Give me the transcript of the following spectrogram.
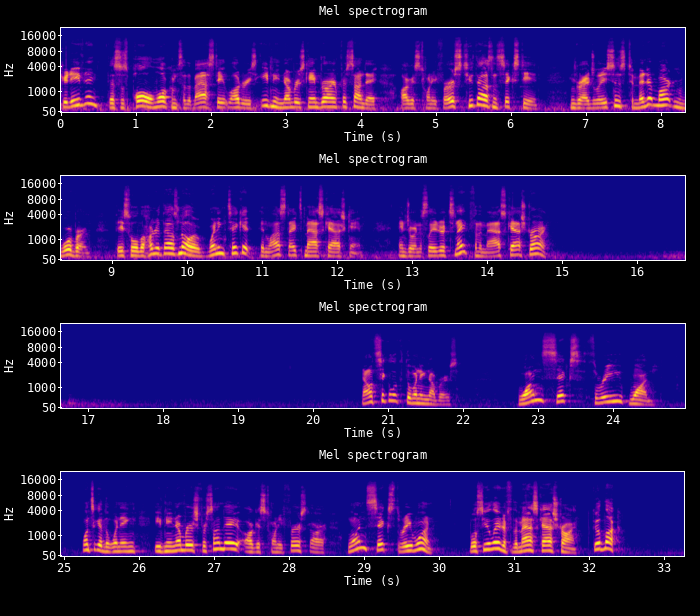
Good evening. This is Paul, and welcome to the Mass State Lottery's evening numbers game drawing for Sunday, August 21st, 2016. Congratulations to Minute Martin Warburn. They sold a $100,000 winning ticket in last night's Mass Cash game. And join us later tonight for the Mass Cash drawing. Now let's take a look at the winning numbers 1631. Once again, the winning evening numbers for Sunday, August 21st, are 1631. We'll see you later for the Mass Cash drawing. Good luck.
